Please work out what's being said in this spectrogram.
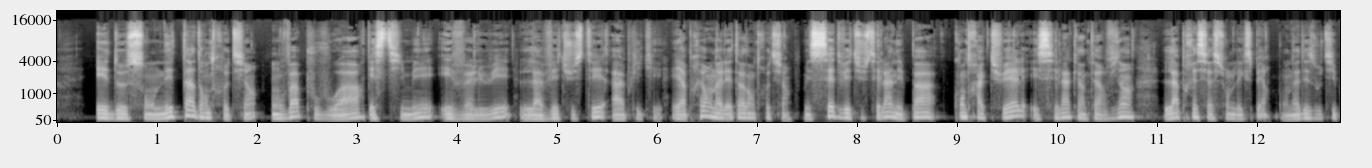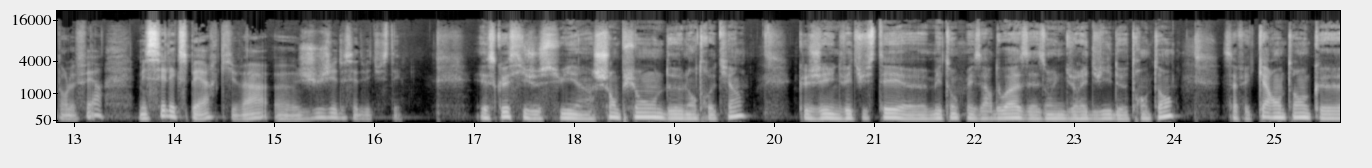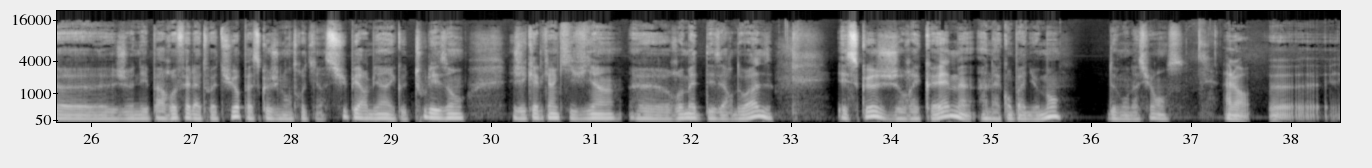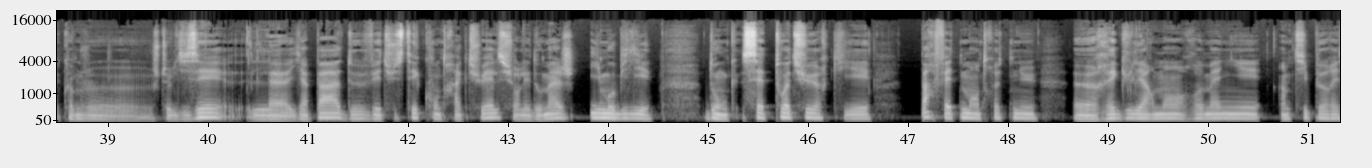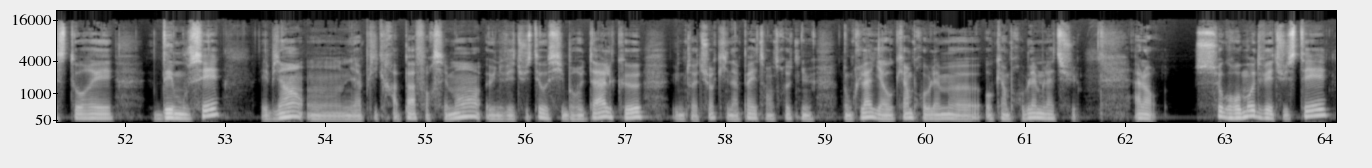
et de son état d'entretien, on va pouvoir estimer, évaluer la vétusté à appliquer. Et après, on a l'état d'entretien. Mais cette vétusté-là n'est pas contractuelle et c'est là qu'intervient l'appréciation de l'expert. On a des outils pour le faire, mais c'est l'expert qui va euh, juger de cette vétusté. Est-ce que si je suis un champion de l'entretien, que j'ai une vétusté, euh, mettons que mes ardoises, elles ont une durée de vie de 30 ans, ça fait 40 ans que euh, je n'ai pas refait la toiture parce que je l'entretiens super bien et que tous les ans, j'ai quelqu'un qui vient euh, remettre des ardoises, est-ce que j'aurai quand même un accompagnement de mon assurance Alors, comme je, te le disais, il n'y a pas de vétusté contractuelle sur les dommages immobiliers. Donc, cette toiture qui est parfaitement entretenu, euh, régulièrement remanié, un petit peu restauré, démoussé, eh bien, on n'y appliquera pas forcément une vétusté aussi brutale que une toiture qui n'a pas été entretenue. Donc là, il n'y a aucun problème, euh, aucun problème là-dessus. Alors, ce gros mot de vétusté,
